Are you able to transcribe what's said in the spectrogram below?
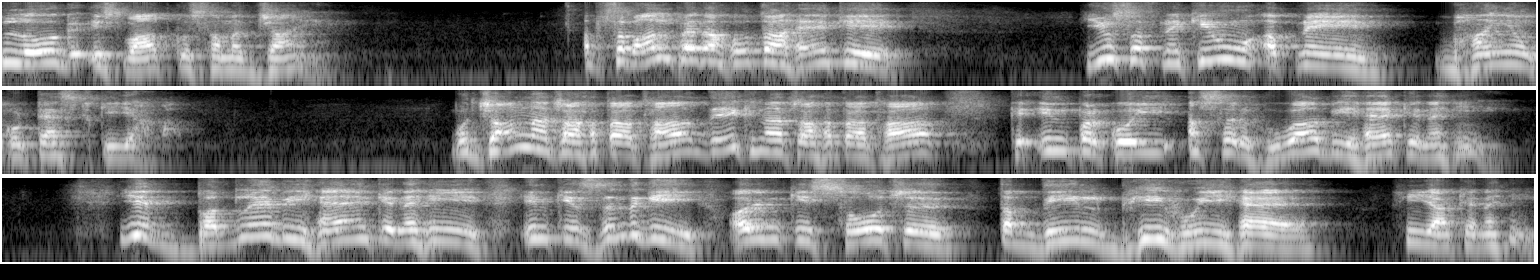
لوگ اس بات کو سمجھ جائیں۔ اب سوال پیدا ہوتا ہے کہ یوسف نے کیوں اپنے بھائیوں کو ٹیسٹ کیا؟ وہ جاننا چاہتا تھا، دیکھنا چاہتا تھا کہ ان پر کوئی اثر ہوا بھی ہے کہ نہیں۔ یہ بدلے بھی ہیں کہ نہیں۔ ان کی زندگی اور ان کی سوچ تبدیل بھی ہوئی ہے یا کہ نہیں؟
